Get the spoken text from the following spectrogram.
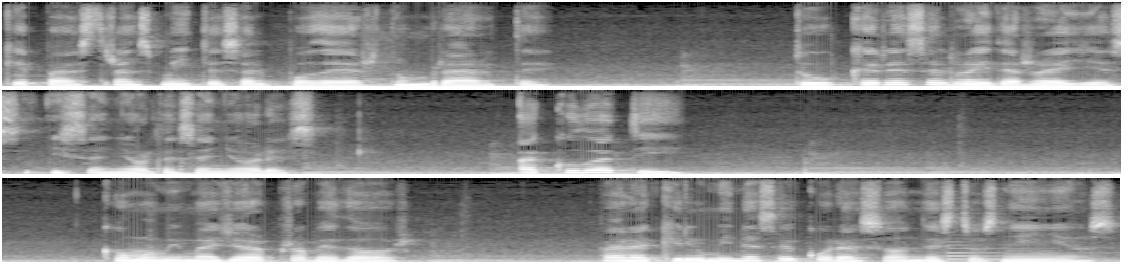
qué paz transmites al poder nombrarte. Tú que eres el Rey de Reyes y Señor de Señores, acudo a ti como mi mayor proveedor para que ilumines el corazón de estos niños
